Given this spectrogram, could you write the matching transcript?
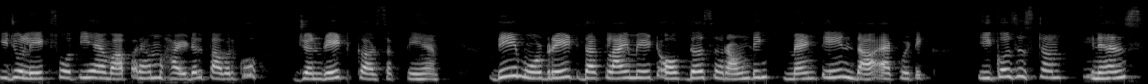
कि जो लेक्स होती हैं, वहाँ पर हम हाइडल पावर को जनरेट कर सकते हैं। They moderate the climate of the surrounding, maintain the aquatic ecosystem, enhance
